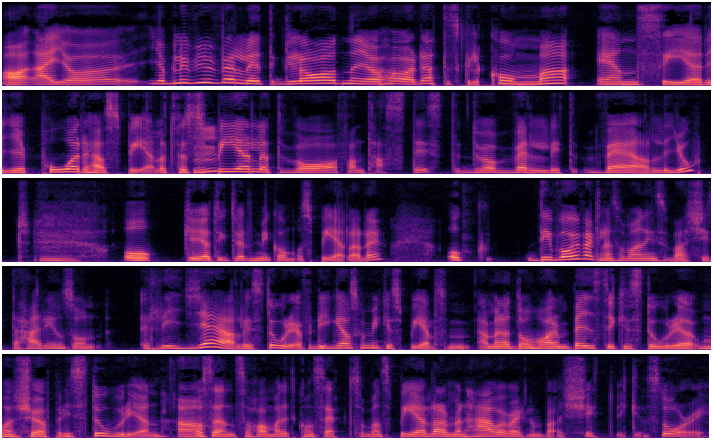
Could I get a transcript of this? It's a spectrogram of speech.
Ja, nej, jag, jag blev ju väldigt glad när jag hörde att det skulle komma en serie på det här spelet, för mm. spelet var fantastiskt. Det var väldigt välgjort mm. och jag tyckte väldigt mycket om att spela det. Och det var ju verkligen som man insåg bara shit, det här är en sån rejäl historia, för det är ganska mycket spel som, jag menar de har en basic historia och man köper historien ja. och sen så har man ett koncept som man spelar, men här var det verkligen bara shit vilken story.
